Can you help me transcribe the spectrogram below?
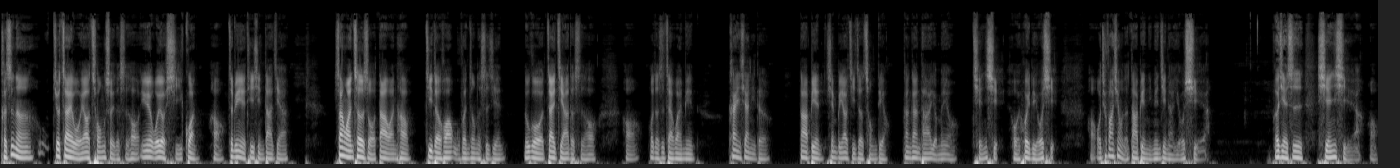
可是呢，就在我要冲水的时候，因为我有习惯，好，这边也提醒大家，上完厕所大完号，记得花五分钟的时间，如果在家的时候，好，或者是在外面。看一下你的大便，先不要急着冲掉，看看它有没有潜血或会流血。好，我就发现我的大便里面竟然有血啊，而且是鲜血啊！哦，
